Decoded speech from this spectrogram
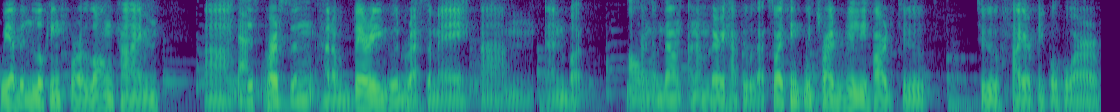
we had been looking for a long time. Uh, this person had a very good resume, um, and but we turned them down, and I'm very happy with that. So I think we tried really hard to to hire people who are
